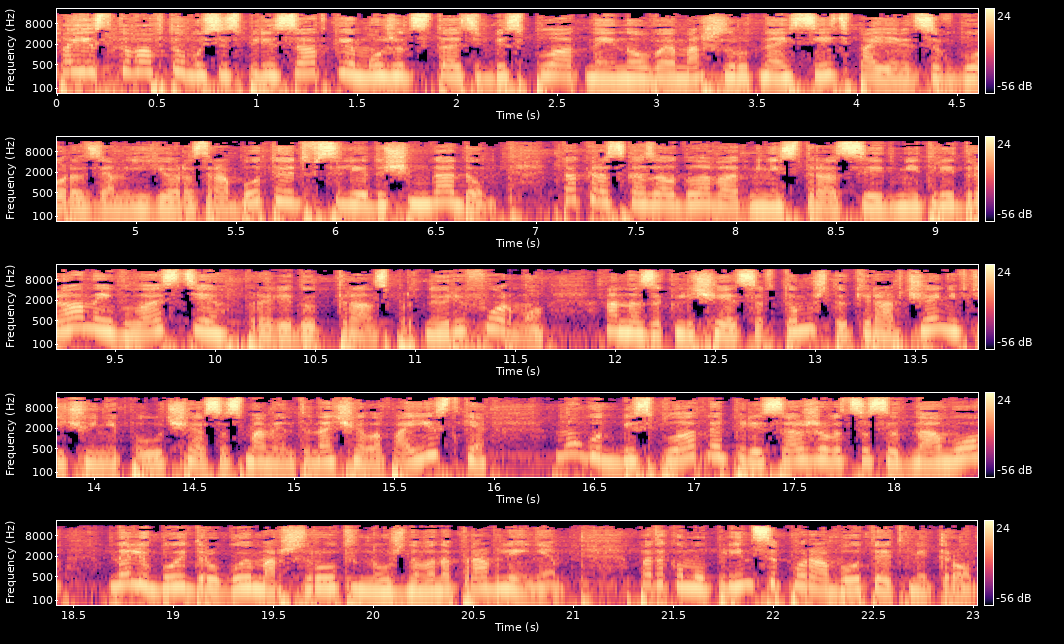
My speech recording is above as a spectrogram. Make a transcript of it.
Поездка в автобусе с пересадкой может стать бесплатной. Новая маршрутная сеть появится в городе. Ее разработают в следующем году. Как рассказал глава администрации Дмитрий Драный, власти проведут транспортную реформу. Она заключается в том, что кировчане в течение получаса с момента начала поездки могут бесплатно пересаживаться с одного на любой другой маршрут нужного направления. По такому принципу работает метро.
